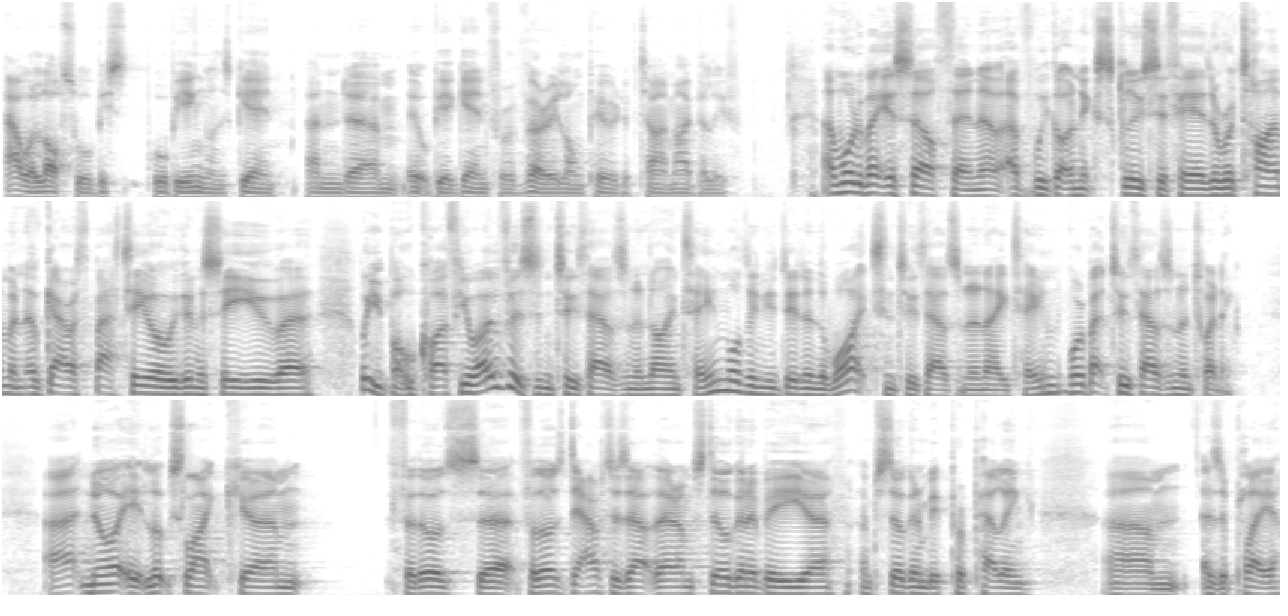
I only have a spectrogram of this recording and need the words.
our loss will be will be England's gain, and um, it will be a gain for a very long period of time, I believe. And what about yourself then? Have we got an exclusive here? The retirement of Gareth Batty, or are we going to see you? Uh, well, you bowled quite a few overs in 2019, more than you did in the Whites in 2018. What about 2020? Uh, no, it looks like um, for those uh, for those doubters out there, I'm still going to be uh, I'm still going to be propelling um, as a player.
